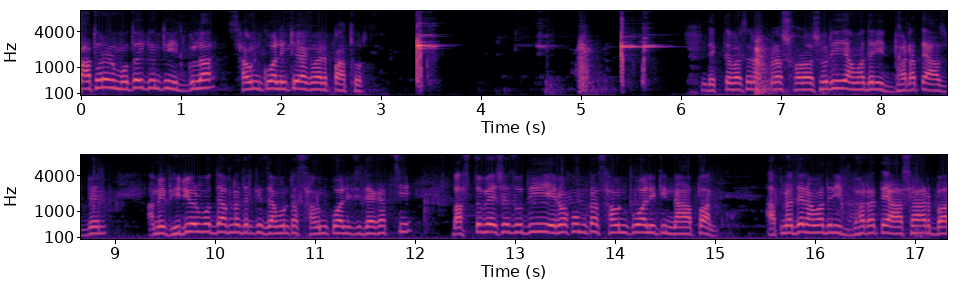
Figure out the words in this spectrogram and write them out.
পাথরের মতোই কিন্তু ইটগুলা সাউন্ড কোয়ালিটি একবারে পাথর। দেখতে পাচ্ছেন আপনারা, সরাসরি আমাদের ইট ভাটাতে আসবেন। আমি ভিডিওর মধ্যে আপনাদেরকে যেমনটা সাউন্ড কোয়ালিটি দেখাচ্ছি, বাস্তবে এসে যদি এরকমটা সাউন্ড কোয়ালিটি না পান, আপনাদের আমাদের ইট ভাটাতে আসার বা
